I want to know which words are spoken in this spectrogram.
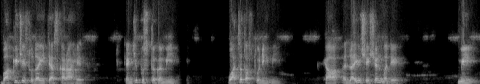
बाकीचे सुद्धा इतिहासकार आहेत. त्यांची पुस्तकं मी वाचत असतो नेहमी. ह्या लाईव्ह सेशनमध्ये मी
